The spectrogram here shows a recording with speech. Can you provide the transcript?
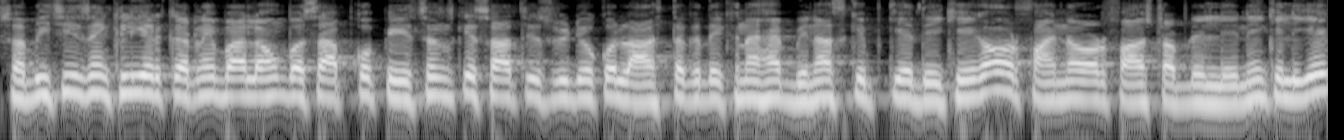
सभी चीज़ें क्लियर करने वाला हूँ। बस आपको पेशेंस के साथ इस वीडियो को लास्ट तक देखना है, बिना स्किप किए देखिएगा और फाइनल और फास्ट अपडेट लेने के लिए।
